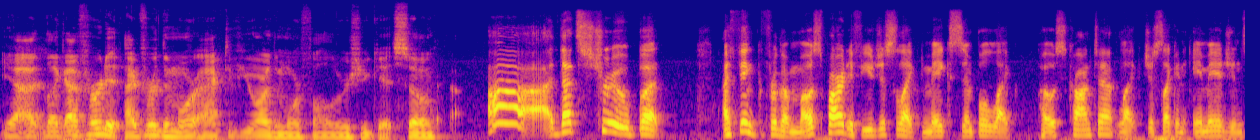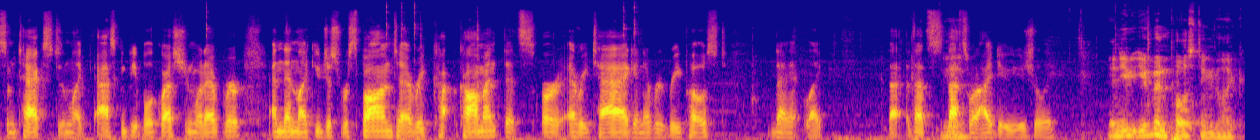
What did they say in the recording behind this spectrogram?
Yeah, I- like I've heard it. I've heard the more active you are, the more followers you get. So Ah, that's true, but I think for the most part, if you just like make simple like post content, like just like an image and some text and like asking people a question, whatever, and then like you just respond to every co- comment that's or every tag and every repost, then it like that that's Yeah. that's what I do usually. and you you've been posting like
